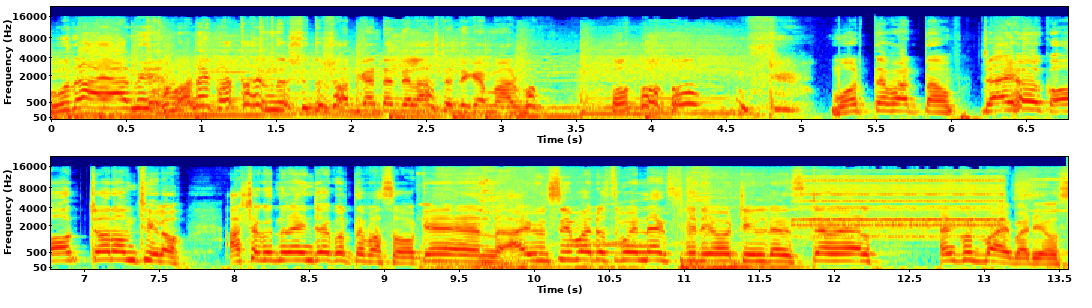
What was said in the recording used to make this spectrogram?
হুদায় আমি মনে করতাম শুধু শটগানটা দিয়ে লাস্টের দিকে মারবো। মরতে পারতাম। যাই হোক, অচরম ছিল। আশা করি তুমি এনজয় করতে পারছ okay I will see my my next video till then stay well and good bye বাডিওস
